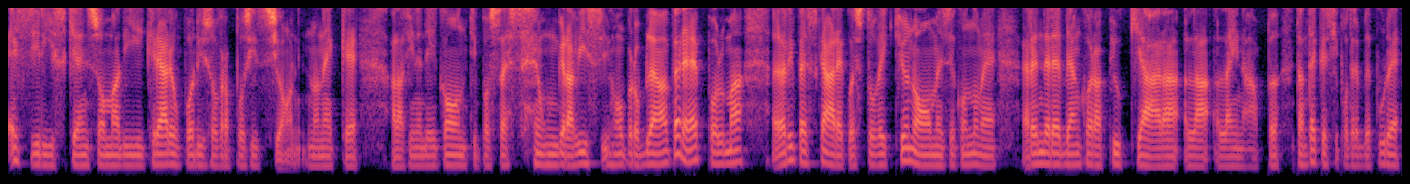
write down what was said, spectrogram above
e si rischia insomma di creare un po' di sovrapposizioni. Non è che alla fine dei conti possa essere un gravissimo problema per Apple, ma eh, ripescare questo vecchio nome secondo me renderebbe ancora più chiara la line-up, tant'è che si potrebbe pure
